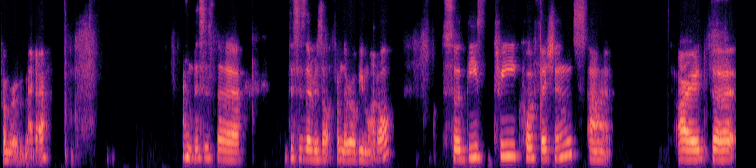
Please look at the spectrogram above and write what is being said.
from robumeta. And this is the this is the result from the robu model. So these three coefficients uh, are the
